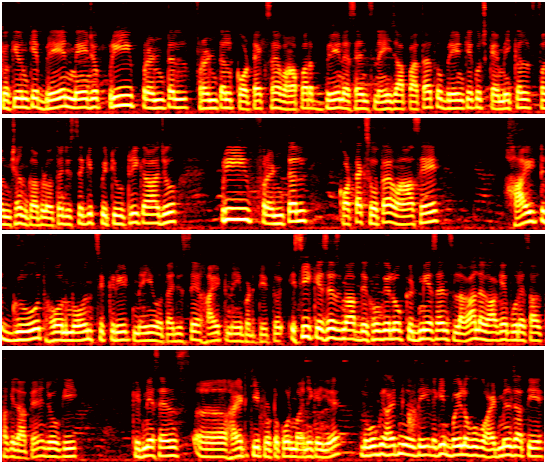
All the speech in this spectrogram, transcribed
क्योंकि उनके ब्रेन में जो प्री फ्रंटल फ्रंटल कॉटेक्स है, वहाँ पर ब्रेन एसेंस नहीं जा पाता है तो ब्रेन के कुछ केमिकल फ़ंक्शंस गड़बड़ होते हैं, जिससे कि पिट्यूटरी का जो प्री फ्रंटल कॉटेक्स होता है, वहाँ से हाइट ग्रोथ हार्मोन सिक्रेट नहीं होता है, जिससे हाइट नहीं बढ़ती तो इसी केसेस में आप देखोगे, लोग किडनी एसेंस लगा लगा के पूरे साल थक जाते हैं, जो कि किडनी एसेंस हाइट की प्रोटोकॉल मानी गई है। लोगों की हाइट नहीं मिलती, लेकिन वही लोगों को हाइट मिल जाती है।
